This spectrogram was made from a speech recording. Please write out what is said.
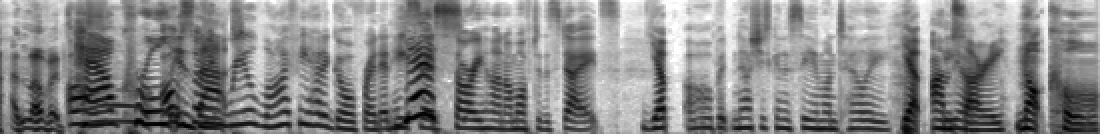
I love it. Oh, How cruel oh, is so that? in real life, he had a girlfriend, and he Yes. said, "Sorry, hun, I'm off to the states." Yep. Oh, but now she's going to see him on telly. Yep. I'm Yeah. sorry. Not cool.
